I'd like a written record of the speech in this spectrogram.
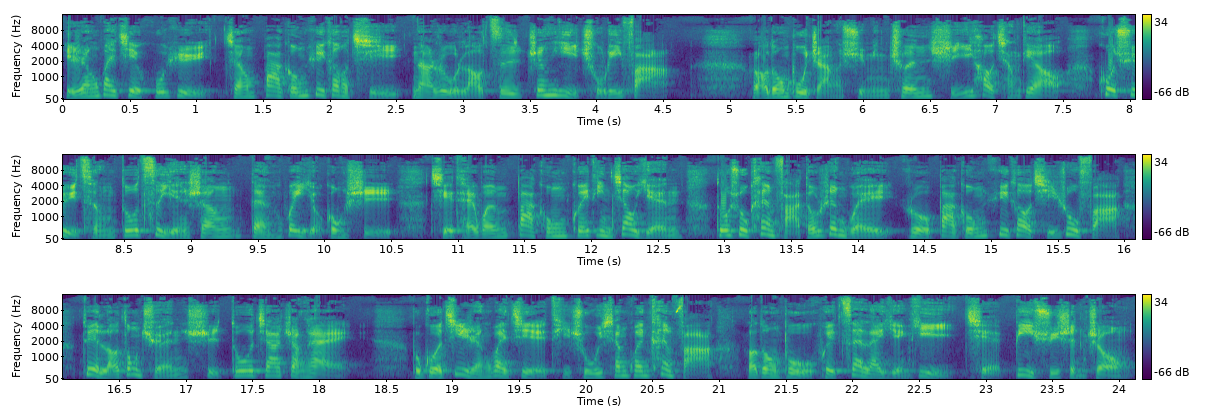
也让外界呼吁将罢工预告期纳入劳资争议处理法。劳动部长许明春十一号强调，过去曾多次研商，但未有共识，且台湾罢工规定较严，多数看法都认为，若罢工预告其入法，对劳动权是多加障碍。不过，既然外界提出相关看法，劳动部会再来演绎，且必须慎重。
